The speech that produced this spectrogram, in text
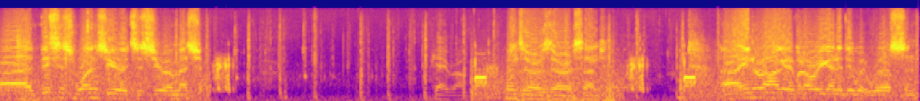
Uh, this is 1 0 to 0 message. Okay, Robin. 1 0 0 send. Uh, interrogative, what are we gonna do with Wilson?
